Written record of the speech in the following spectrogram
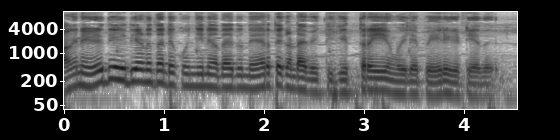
അങ്ങനെ എഴുതി എഴുതിയാണ് തന്റെ കുഞ്ഞിന് അതായത് നേരത്തെ കണ്ട വ്യക്തിക്ക് ഇത്രയും വലിയ പേര് കിട്ടിയത്.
